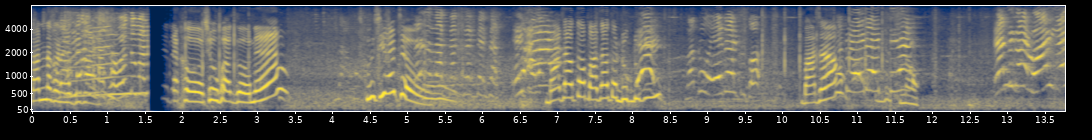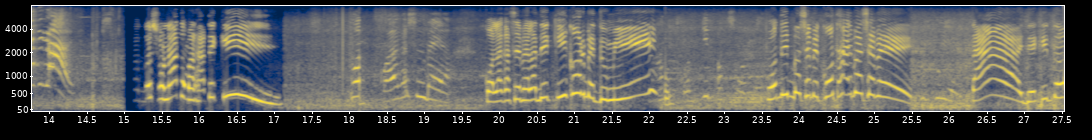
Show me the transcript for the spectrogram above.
কান্না করে দেখো সৌভাগ্য না খুশি হয়েছো বাজাও তো বাজাও তো ডুকডুকি বাজাও। সোনা, তোমার হাতে কি? কলা গাছের ভেলা দিয়ে কি করবে তুমি? প্রদীপ বসাবে, কোথায় বসাবে? তাই, দেখি তো।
